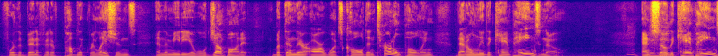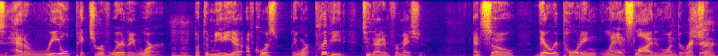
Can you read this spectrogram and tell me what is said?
for the benefit of public relations and the media will jump on it. But then there are what's called internal polling that only the campaigns know. And so mm-hmm. the campaigns had a real picture of where they were, mm-hmm. but the media, of course, they weren't privy to that information. And so they're reporting landslide in one direction Sure.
